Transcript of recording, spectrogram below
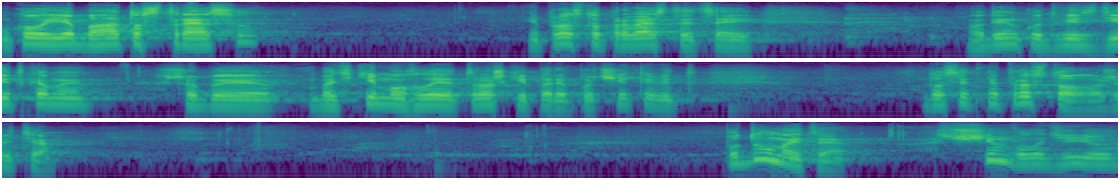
у кого є багато стресу, і просто провести цей годинку-дві з дітками, щоб батьки могли трошки перепочити від досить непростого життя. Подумайте, чим володію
